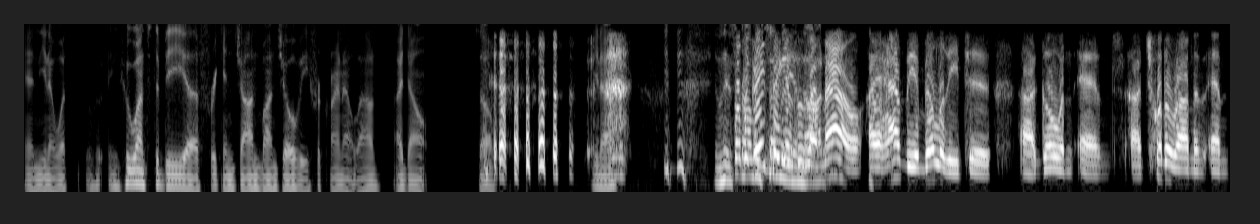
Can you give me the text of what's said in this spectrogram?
and you know what? Who wants to be a freaking John Bon Jovi for crying out loud? I don't. So you know, and there's the probably great thing is, in is that now I have the ability to uh, go and and uh, around and, and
